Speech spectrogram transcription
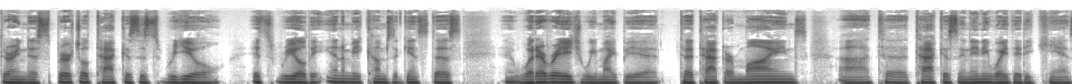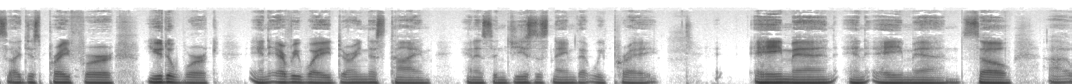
during this spiritual attack because it's real. It's real. The enemy comes against us, at whatever age we might be at, to attack our minds, uh, to attack us in any way that he can. So I just pray for you to work in every way during this time. And it's in Jesus' name that we pray. Amen and amen. So uh,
